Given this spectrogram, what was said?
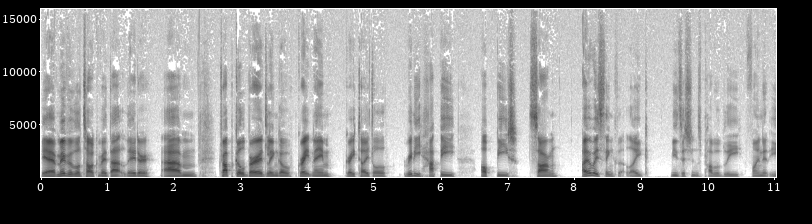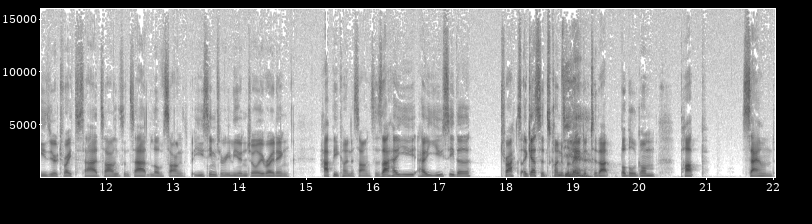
Yeah, maybe we'll talk about that later. Um, Tropical Bird Lingo, great name, great title, really happy, upbeat song. I always think that like musicians probably find it easier to write sad songs and sad love songs, but you seem to really enjoy writing happy kind of songs. Is that how you how you see the tracks? I guess it's kind of related Yeah. to that bubblegum pop sound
